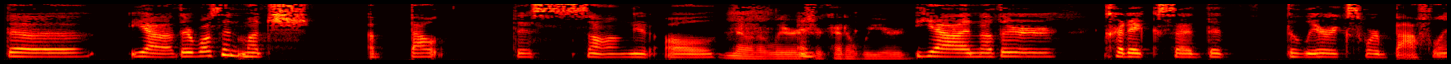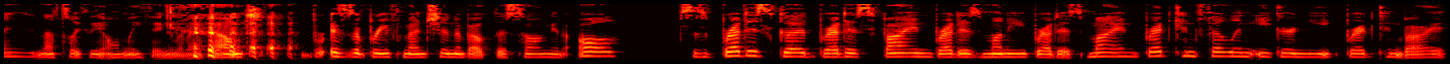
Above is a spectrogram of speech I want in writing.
The, yeah, there wasn't much about this song at all. No, the lyrics And- are kind of weird. Yeah, another critic said that the lyrics were baffling, and that's like the only thing that I found is a brief mention about this song at all. It says, bread is good, bread is fine, bread is money, bread is mine, bread can fill an eager need, bread can buy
